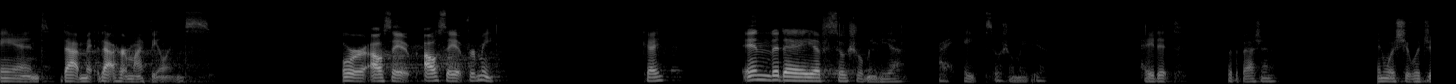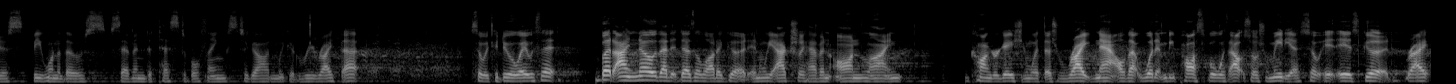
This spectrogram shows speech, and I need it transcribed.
And that, that hurt my feelings. Or I'll say it, I'll say it for me. Okay? In the day of social media, I hate social media. Hate it with a passion. And wish it would just be one of those seven detestable things to God and we could rewrite that so we could do away with it. But I know that it does a lot of good, and we actually have an online congregation with us right now. That wouldn't be possible without social media, so it is good, right?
